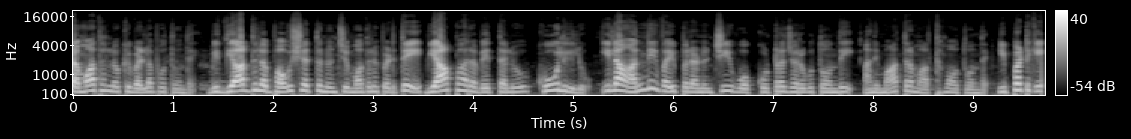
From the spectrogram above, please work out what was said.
ప్రమాదంలోకి వెళ్ళబోతోంది విద్యార్థుల భవిష్యత్తు నుంచి మొదలు పెడితే వ్యాపారవేత్తలు కూలీలు ఇలా అన్ని వైపుల నుంచి ఓ కుట్ర జరుగుతోంది అని మాత్రం అర్థమవుతోంది. ఇప్పటికే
